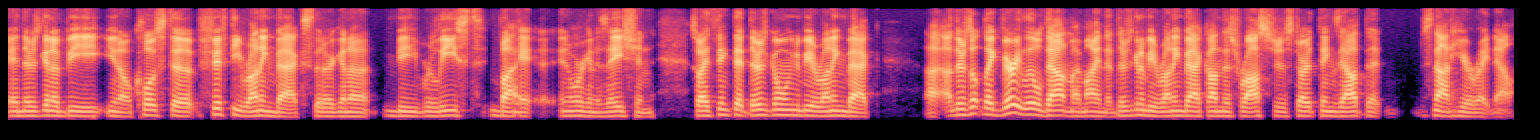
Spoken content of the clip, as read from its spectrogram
And there's gonna be, you know, close to 50 running backs that are gonna be released by an organization. So I think that there's going to be a running back uh, there's like very little doubt in my mind that there's going to be a running back on this roster to start things out that is not here right now.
